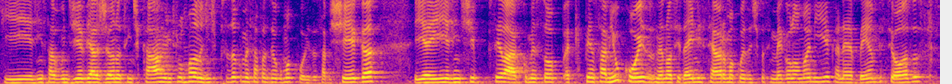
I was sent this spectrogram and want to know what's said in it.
que a gente estava um dia viajando assim de carro e a gente falou, mano, a gente precisa começar a fazer alguma coisa, sabe? Chega. E aí a gente, sei lá, começou a pensar mil coisas, né? Nossa ideia inicial era uma coisa tipo assim megalomaníaca, né? Bem ambiciosas.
